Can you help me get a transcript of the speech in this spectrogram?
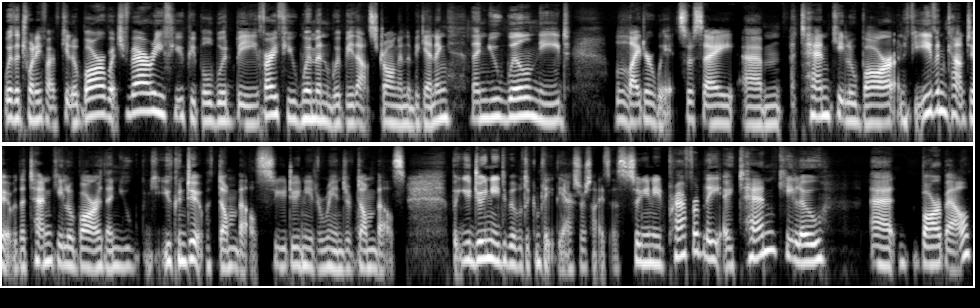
with a 25 kilo bar, which very few people would be, very few women would be that strong in the beginning, then you will need lighter weight. So say um, a 10 kilo bar. And if you even can't do it with a 10 kilo bar, then you you can do it with dumbbells. So you do need a range of dumbbells. But you do need to be able to complete the exercises. So you need preferably a 10 kilo uh, barbell.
